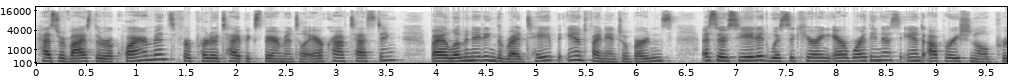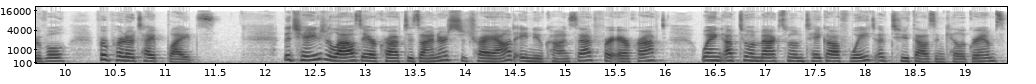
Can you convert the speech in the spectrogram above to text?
has revised the requirements for prototype experimental aircraft testing by eliminating the red tape and financial burdens associated with securing airworthiness and operational approval for prototype flights. The change allows aircraft designers to try out a new concept for aircraft weighing up to a maximum takeoff weight of 2,000 kilograms,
